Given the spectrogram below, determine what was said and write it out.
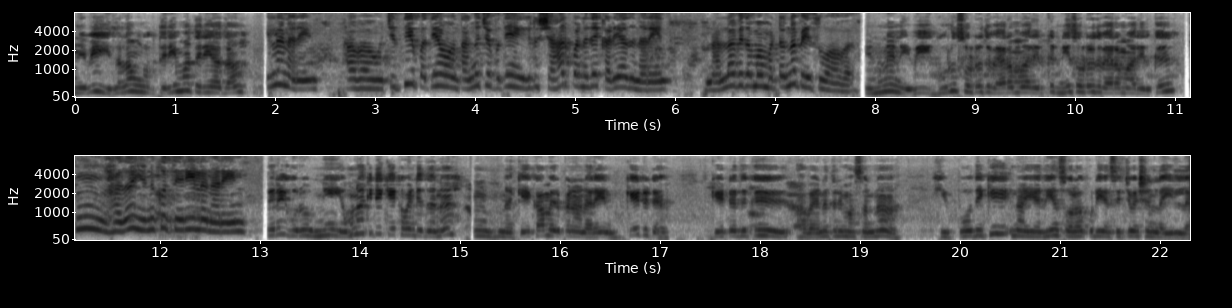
நிவி இதெல்லாம் உங்களுக்கு தெரியுமா தெரியாதா? இல்ல நரேன் அவ அவன் சித்தியை பத்தியும் அவன் தங்கச்சியை பத்தியும் என்கிட்ட ஷேர் பண்ணதே கிடையாது நரேன். நல்ல விதமா மட்டும்தான் பேசுவா அவ. என்ன நிவி குரு சொல்றது வேற மாதிரி இருக்கு நீ சொல்றது வேற மாதிரி இருக்கு? ம் அதான் எனக்கும் தெரியல நரேன். சரி குரு நீ யமுனா கிட்டே கேட்க வேண்டியது தானே? ம் நான் கேட்காம இருப்பேன் நான் நரேன்? கேட்டுட்டேன். கேட்டதுக்கு அவ என்ன தெரியுமா சொன்னா இப்போதைக்கு நான் எதையும் சொல்லக்கூடிய சுச்சுவேஷன்ல இல்ல.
